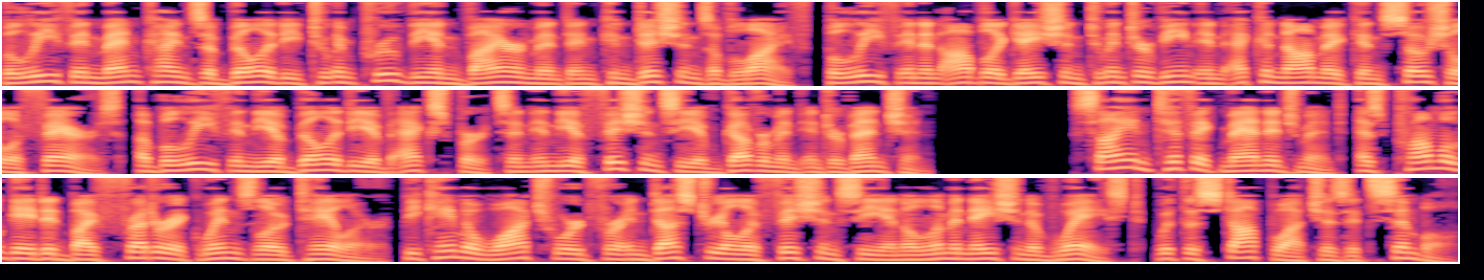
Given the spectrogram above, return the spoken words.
belief in mankind's ability to improve the environment and conditions of life, belief in an obligation to intervene in economic and social affairs, a belief in the ability of experts and in the efficiency of government intervention. Scientific management, as promulgated by Frederick Winslow Taylor, became a watchword for industrial efficiency and elimination of waste, with the stopwatch as its symbol.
